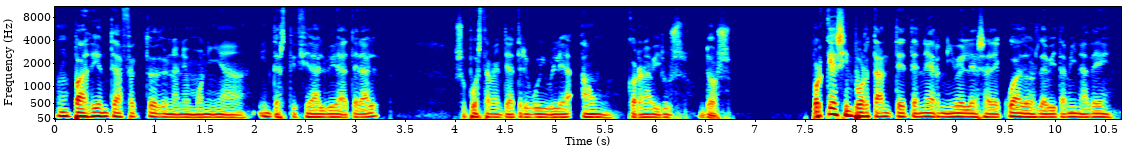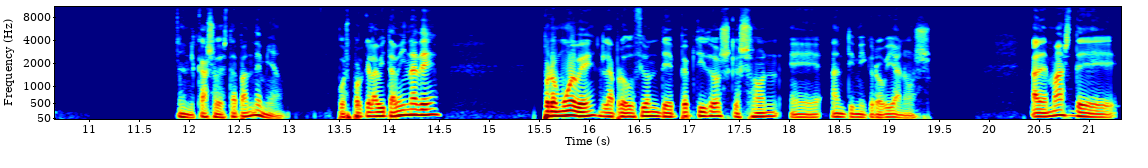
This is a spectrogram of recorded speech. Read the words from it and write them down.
un paciente afecto de una neumonía intersticial bilateral supuestamente atribuible a un coronavirus 2. ¿Por qué es importante tener niveles adecuados de vitamina D en el caso de esta pandemia? Pues porque la vitamina D promueve la producción de péptidos que son eh, antimicrobianos. Además de,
